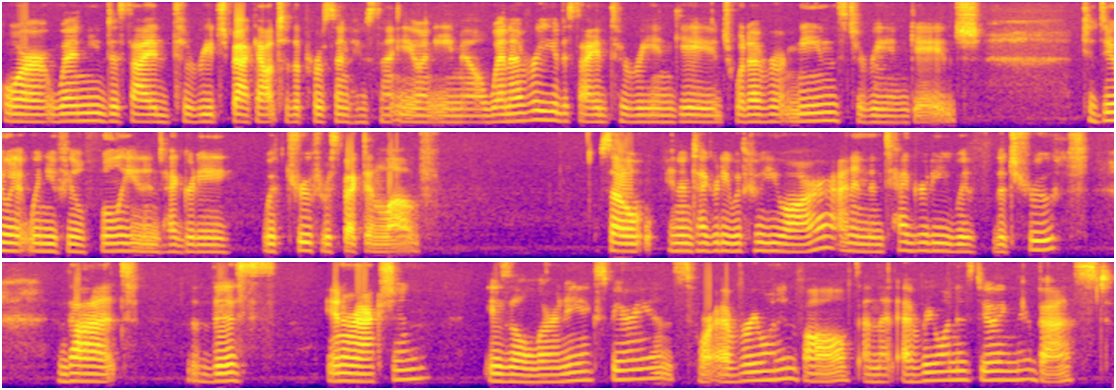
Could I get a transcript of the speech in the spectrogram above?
or when you decide to reach back out to the person who sent you an email, whenever you decide to re engage, whatever it means to re engage, to do it when you feel fully in integrity with truth, respect, and love. So, in integrity with who you are and in integrity with the truth that this interaction is a learning experience for everyone involved and that everyone is doing their best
